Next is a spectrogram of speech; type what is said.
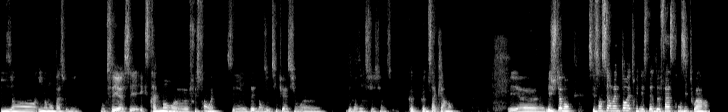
ils n'en ils ont pas souvenir. Donc c'est extrêmement frustrant, ouais, d'être dans une situation, dans une situation comme, ça, clairement. Mais justement, c'est censé en même temps être une espèce de phase transitoire.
